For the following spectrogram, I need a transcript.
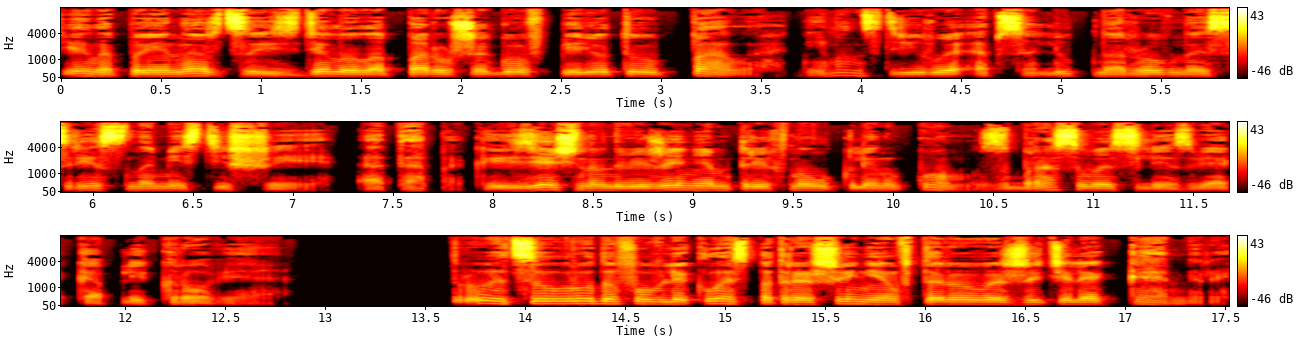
Тело по инерции сделало пару шагов вперед и упало, демонстрируя абсолютно ровный срез на месте шеи, а тапок изящным движением тряхнул клинком, сбрасывая с лезвия капли крови. Троица уродов увлеклась потрошением второго жителя камеры,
